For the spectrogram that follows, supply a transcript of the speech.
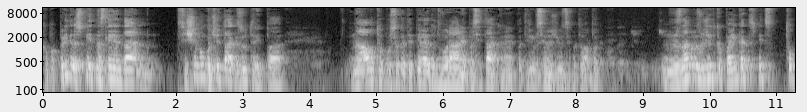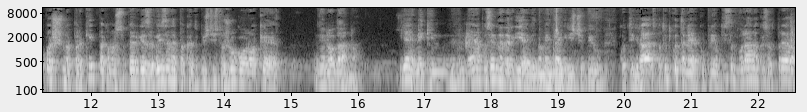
ko pa prideš spet naslednji dan, si še mogoče tako zjutraj, pa na avtobusu, ki te pele do dvorane, pa si tako, ne, pa ti vse na živce. Ampak ne znam razložiti, ko pa enkrat spet stopiš na parket, pa imaš superge zavezane, pa kad dobiš tisto žogo v roke, je nov dan. No. Je neki, ena posebna energija, vedno meni ta igrišče bil kot igralec, pa tudi kot trener. Ko prijem tisto dvorano, ko se odprejo,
